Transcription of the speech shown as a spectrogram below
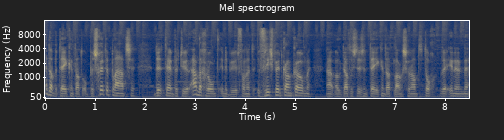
En dat betekent dat op beschutte plaatsen de temperatuur aan de grond in de buurt van het vriespunt kan komen. Nou, ook dat is dus een teken dat langzamerhand toch we in een, eh,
